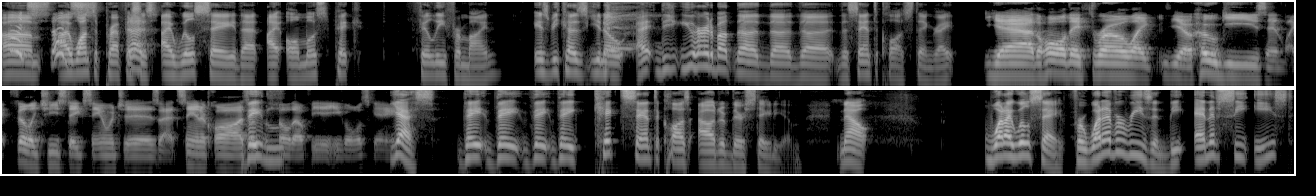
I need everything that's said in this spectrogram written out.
um, That's- I want to preface this. I will say that I almost pick Philly for mine, is because you know I, you heard about the the the the Santa Claus thing, right? yeah, the whole they throw like you know hoagies and like Philly cheesesteak sandwiches at Santa Claus They at the Philadelphia Eagles game. Yes, they they they they kicked Santa Claus out of their stadium. Now, what I will say, for whatever reason, the NFC East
